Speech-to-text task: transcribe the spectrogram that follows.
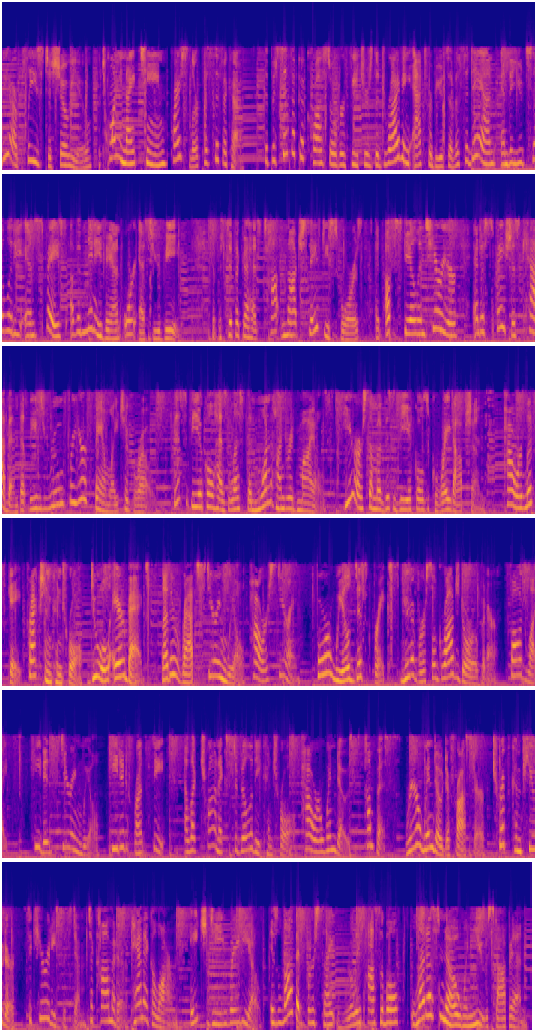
We are pleased to show you the 2019 Chrysler Pacifica. The Pacifica crossover features the driving attributes of a sedan and the utility and space of a minivan or SUV. The Pacifica has top-notch safety scores, an upscale interior, and a spacious cabin that leaves room for your family to grow. This vehicle has less than 100 miles. Here are some of this vehicle's great options. Power liftgate, traction control, dual airbags, leather wrapped steering wheel, power steering, four-wheel disc brakes, universal garage door opener, fog lights, heated steering wheel, heated front seats, electronic stability control, power windows, compass, rear window defroster, trip computer, security system, tachometer, panic alarm, HD radio. Is love at first sight really possible? Let us know when you stop in.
